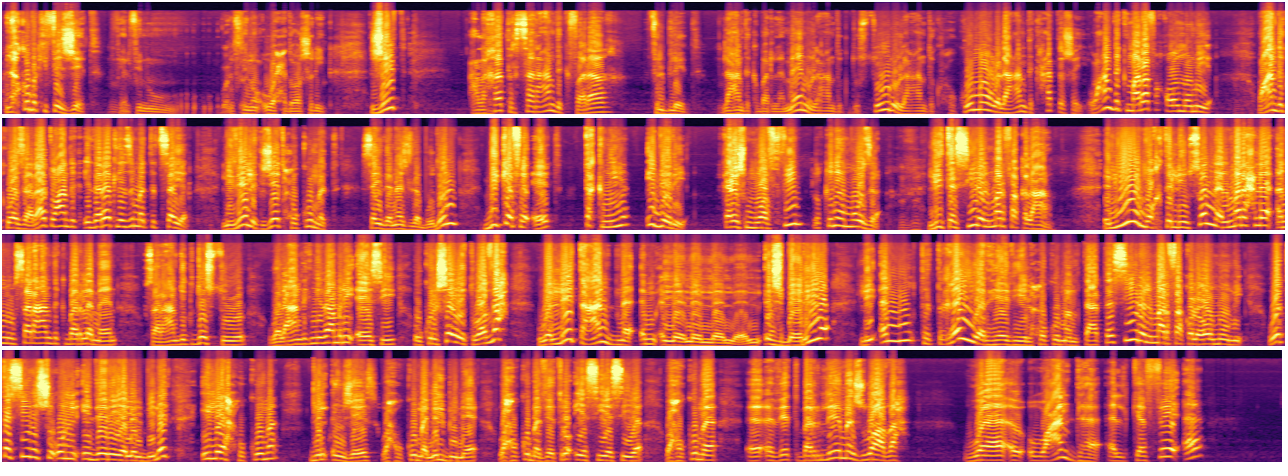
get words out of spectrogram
الحكومة كيفاش جات في 2021 جات على خاطر صار عندك فراغ في البلاد. لا عندك برلمان ولا عندك دستور ولا عندك حكومة ولا عندك حتى شيء. وعندك مرافق عمومية وعندك وزارات وعندك إدارات لازم تتسير. لذلك جات حكومة سيدة نجلة بودن بكفاءات تقنية إدارية. كانش موظفين لقيناهم وزراء. لتسيير المرفق العام. اليوم وقت اللي وصلنا لمرحلة أنه صار عندك برلمان وصار عندك دستور ولا عندك نظام رئاسي وكل شيء يتوضح وليت عندنا الإجبارية لأنه تتغير هذه الحكومة متاع تسيير المرفق العمومي وتسيير الشؤون الإدارية للبلاد إلى حكومة للإنجاز وحكومة للبناء وحكومة ذات رؤية سياسية وحكومة آه، ذات برنامج واضح وعندها الكفاءة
